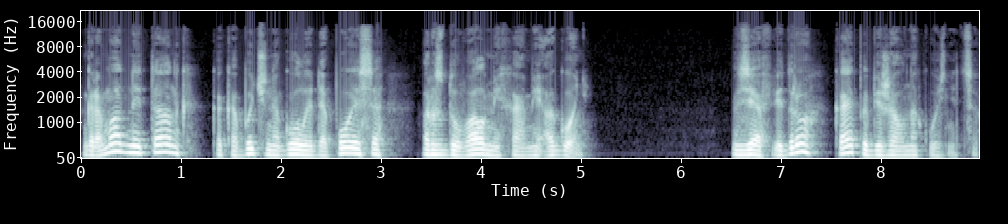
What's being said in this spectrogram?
Громадный танк, как обычно голый до пояса, раздувал мехами огонь. Взяв ведро, Кай побежал на кузницу.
